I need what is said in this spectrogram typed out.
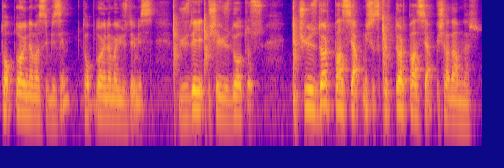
toplu oynaması bizim. Toplu oynama yüzdemiz. Yüzde yetmişe yüzde otuz. 204 pas yapmışız. 44 pas yapmış adamlar.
